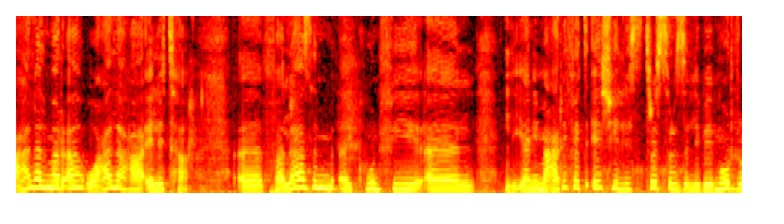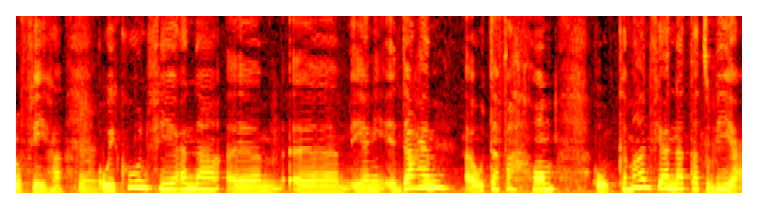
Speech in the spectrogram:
على المرأة وعلى عائلتها. آه، فلازم يكون في آه، يعني معرفة إيش الستريسرز اللي بيمروا فيها ويكون في آم، يعني دعم أو تفهم وكمان في عنا تطبيع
